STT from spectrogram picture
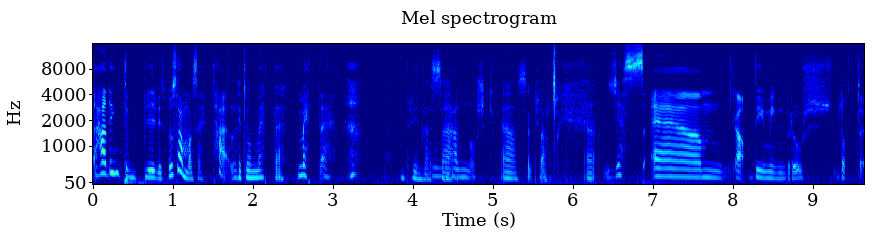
hade inte blivit på samma sätt här. Heter hon Mette? Mette, hon är Prinsessa? halvnorsk. Ja såklart. Yes, ehm, ja det är min brors dotter.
